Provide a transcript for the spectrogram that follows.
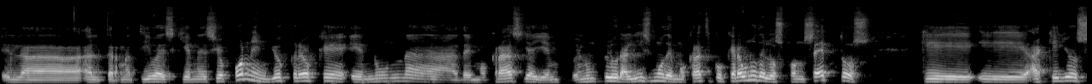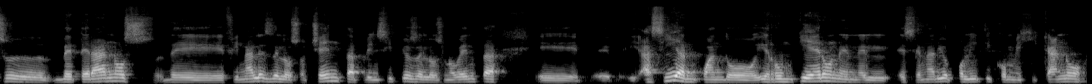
la alternativa es quienes se oponen. Yo creo que en una democracia y en, un pluralismo democrático, que era uno de los conceptos que eh, aquellos uh, veteranos de finales de los 80, principios de los 90, eh, eh, hacían cuando irrumpieron en el escenario político mexicano,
